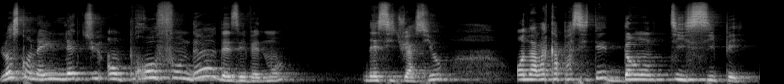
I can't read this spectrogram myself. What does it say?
lorsqu'on a une lecture en profondeur des événements, des situations, on a la capacité d'anticiper.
